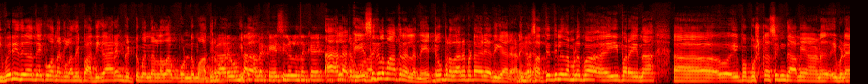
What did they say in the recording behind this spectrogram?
ഇവർ ഇതിനകത്തേക്ക് വന്നിട്ടുള്ളത് ഇപ്പൊ അധികാരം കിട്ടുമെന്നുള്ളത് കൊണ്ട് മാത്രമാണ്. കേസുകളിൽ നിന്നൊക്കെ അല്ല കേസുകൾ മാത്രമല്ല. ഏറ്റവും പ്രധാനപ്പെട്ട കാര്യം അധികാരമാണ്. ഇപ്പൊ സത്യത്തിൽ നമ്മളിപ്പോ ഈ പറയുന്ന ഇപ്പൊ പുഷ്കർ സിംഗ് ദാമയാണ് ഇവിടെ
